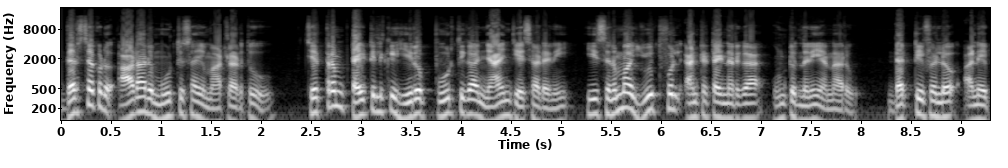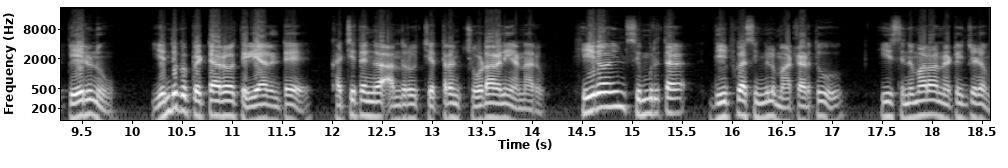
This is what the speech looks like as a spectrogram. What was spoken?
దర్శకుడు ఆడారి మూర్తిసాయి మాట్లాడుతూ చిత్రం టైటిల్కి హీరో పూర్తిగా న్యాయం చేశాడని ఈ సినిమా యూత్ఫుల్ ఎంటర్టైనర్గా ఉంటుందని అన్నారు. డర్టీ ఫెలో అనే పేరును ఎందుకు పెట్టారో తెలియాలంటే ఖచ్చితంగా అందరూ చిత్రం చూడాలని అన్నారు. హీరోయిన్ సిమ్రిత దీపికా సింగ్లు మాట్లాడుతూ ఈ సినిమాలో నటించడం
